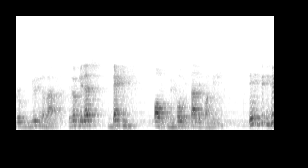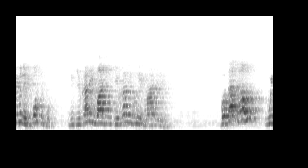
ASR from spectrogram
the building of a house. It's okay, let's deck it up before we start the foundation. It's, it's even impossible. You, you can't imagine, you can't even imagine it. But that's how we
